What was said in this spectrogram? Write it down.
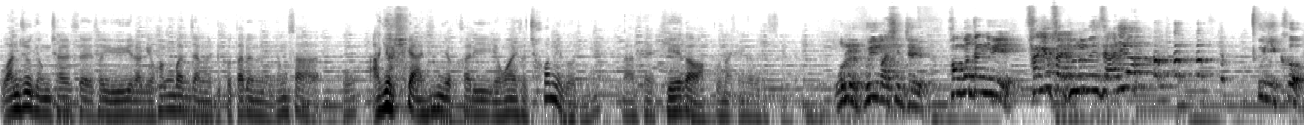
완주 경찰서에서 유일하게 황 반장을 믿고 따르는 형사고 악역이 아닌 역할이 영화에서 처음이거든요. 나한테 기회가 왔구나 생각을 했습니다. 오늘 부임하신 저희 황 반장님이 삼겹살 굽는 냄새 아니야? 돈이 커.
